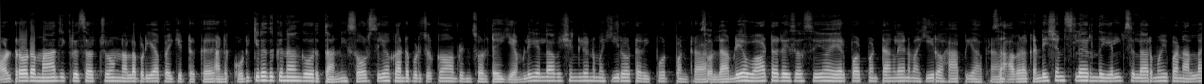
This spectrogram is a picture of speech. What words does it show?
மால்ட்ரோட மேஜிக் ரிசர்ச்சும் நல்லபடியா போய்கிட்டு இருக்கு அண்ட் குடிக்கிறதுக்கு நாங்க ஒரு தனி சோர்ஸையும் கண்டுபிடிச்சிருக்கோம் அப்படின்னு சொல்லிட்டு எம்லி எல்லா விஷயங்களையும் நம்ம ஹீரோட்ட ரிப்போர்ட் பண்றா. சொல்லாமலேயே வாட்டர் ரிசோர்ஸையும் ஏற்பாடு பண்ணிட்டாங்களே நம்ம ஹீரோ ஹாப்பி ஆகிறான். அவர கண்டிஷன்ஸ் ஃபோர்ஸ்ல இருந்த எல்ப்ஸ் எல்லாருமே இப்போ நல்லா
